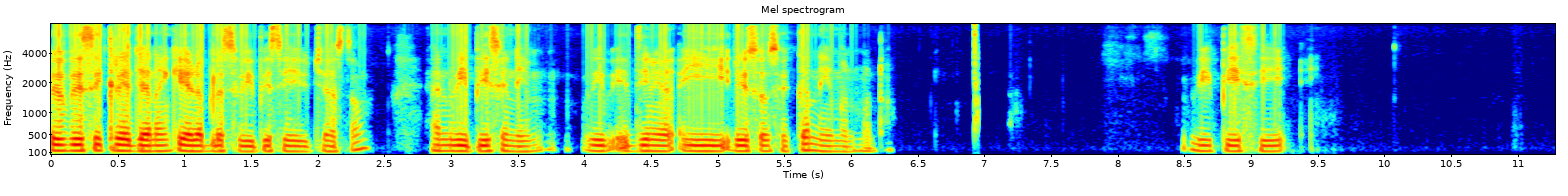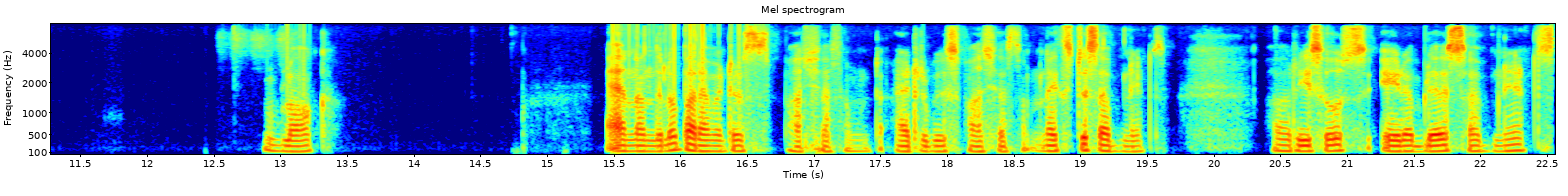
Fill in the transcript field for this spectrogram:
విపిసి క్రియేట్ చేయడానికి ఏడబ్ల్యూఎస్ విపిసి యూజ్ చేస్తాం. అండ్ విపిసి నేమ్ దీని ఈ రీసోర్స్ యొక్క నేమ్ అనమాట విపిసి బ్లాక్ అండ్ అందులో పారామీటర్స్ పాస్ చేస్తాం అట్రిబ్యూట్స్ పాస్ చేస్తాం. Next subnets resource AWS subnets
